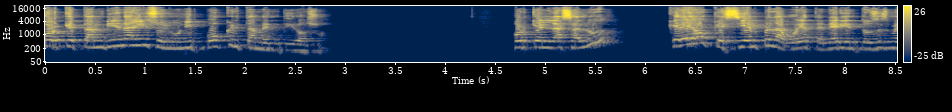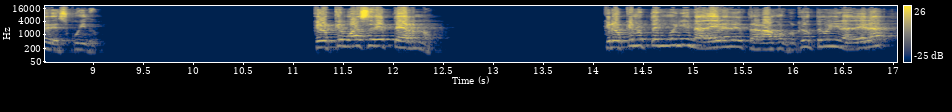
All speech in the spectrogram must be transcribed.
Porque también ahí soy un hipócrita mentiroso. Porque en la salud creo que siempre la voy a tener y entonces me descuido. Creo que voy a ser eterno. Creo que no tengo llenadera en el trabajo, creo que no tengo llenadera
